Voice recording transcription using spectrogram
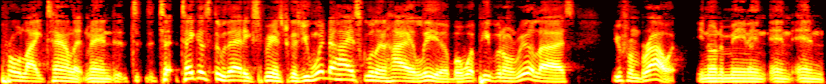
pro-like talent, man, t- t- take us through that experience because you went to high school in Hialeah, but what people don't realize, you're from Broward. You know what I mean? And, and, and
